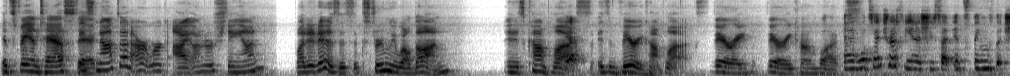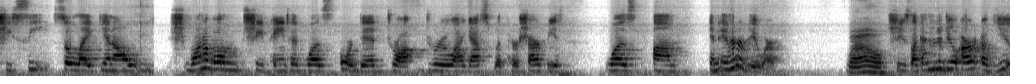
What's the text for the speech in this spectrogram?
it's fantastic. It's not that artwork I understand, but it is. It's extremely well done. And it's complex. It's very mm-hmm. complex. very very complex. And what's interesting is she said it's things that she sees. So, like, you know, one of them she painted was, or did draw, drew, I guess, with her Sharpies, was um, an interviewer. Wow. She's like, I'm going to do art of you.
